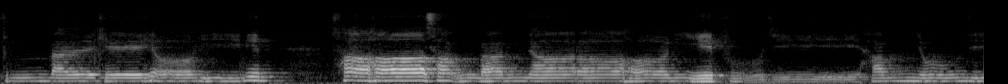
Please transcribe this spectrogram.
분발개혁이님 사상반야라하니 부지 함용지량으로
